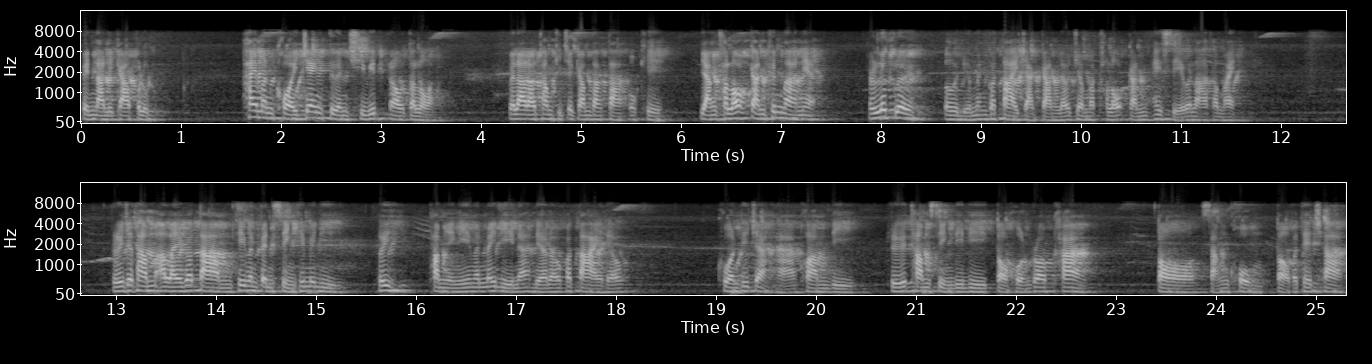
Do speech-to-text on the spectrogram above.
เป็นนาฬิกาปลุก ให้มันคอยแจ้งเตือนชีวิตเราตลอด เวลาเราทำกิจกรรมต่าง ๆ โอเค อย่างทะเลาะกันขึ้นมาเนี่ยระลึกเลยเออเดี๋ยวมันก็ตายจากกัน แล้วจะมาทะเลาะกันให้เสียเวลาทำไม หรือจะทำอะไรก็ตามที่มันเป็นสิ่งที่ไม่ดีเฮ้ยทำอย่างนี้มันไม่ดีนะ เดี๋ยวเราก็ตายแล้ว ควรที่จะหาความดี หรือทำสิ่งดีๆ ต่อคนรอบข้าง ต่อสังคม ต่อประเทศชาติ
